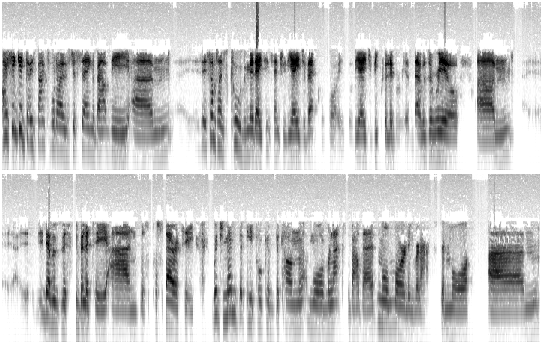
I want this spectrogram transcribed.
I think it goes back to what I was just saying about the. Um, it's sometimes called the mid 18th century the age of equipoise or the age of equilibrium. There was a real. Um, there was this stability and this prosperity, which meant that people could become more relaxed about their, more morally relaxed and more um,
